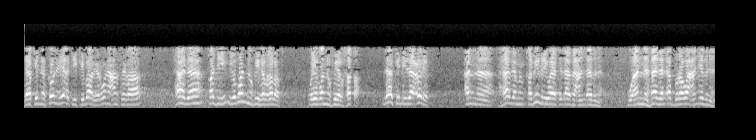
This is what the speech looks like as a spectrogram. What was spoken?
لكن كونه يأتي كبار يرون عن صغار هذا قد يظن فيه الغلط ويظن فيه الخطأ. لكن إذا عرف أن هذا من قبيل رواية الآب عن الأبناء وأن هذا الأب روى عن ابنه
